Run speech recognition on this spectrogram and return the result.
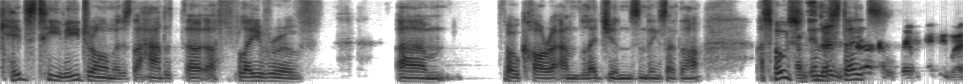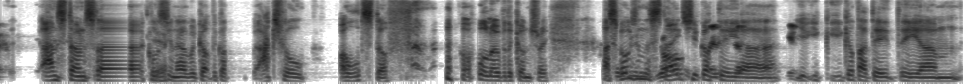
kids' TV dramas that had a, a flavor of um, folk horror and legends and things like that. I suppose and in the states, circles, everywhere. and stone circles. Yeah. You know, we've got we've got actual old stuff all over the country. I suppose in the states you've got the uh, you, you got that the the um,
